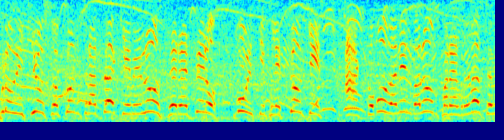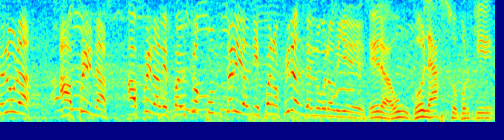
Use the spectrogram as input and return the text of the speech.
Prodigioso contraataque veloz, certero. Múltiples toques. Acomodan el balón para el remate de Luna. Apenas, apenas le faltó puntería al disparo final del número 10. Era un golazo porque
